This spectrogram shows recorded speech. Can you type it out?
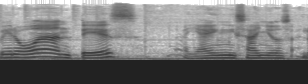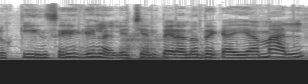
Pero antes, allá en mis años, a los 15, que la leche entera no te caía mal,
